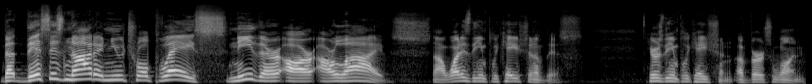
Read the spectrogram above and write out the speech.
that this is not a neutral place, neither are our lives. Now, what is the implication of this? Here's the implication of verse 1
